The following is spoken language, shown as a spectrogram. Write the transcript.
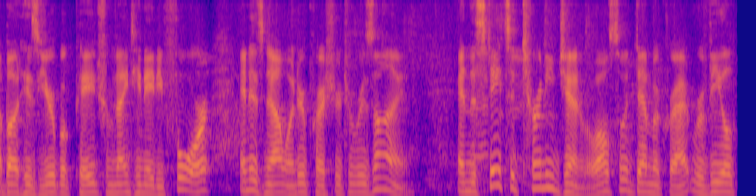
about his yearbook page from 1984 and is now under pressure to resign. And the state's attorney general, also a Democrat, revealed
